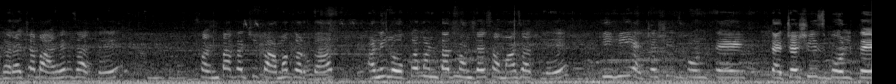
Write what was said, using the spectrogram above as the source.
घराच्या बाहेर जाते स्वयंपाकाची कामं करतात आणि लोक म्हणतात म्हणते समाजातले की ही याच्याशीच बोलते त्याच्याशीच बोलते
